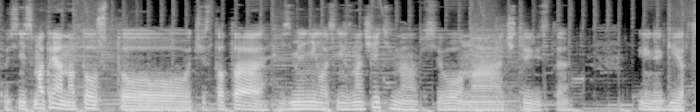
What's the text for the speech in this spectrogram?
То есть, несмотря на то, что частота изменилась незначительно, всего на 400 ГГц,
